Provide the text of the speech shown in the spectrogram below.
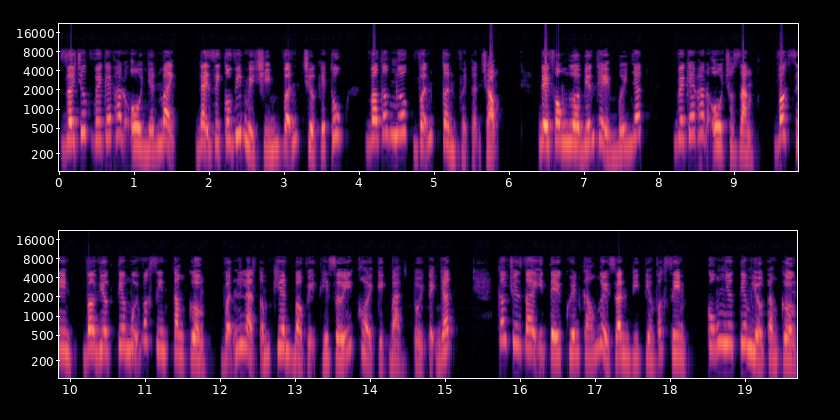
giới chức WHO nhấn mạnh đại dịch COVID-19 vẫn chưa kết thúc và các nước vẫn cần phải thận trọng. Để phòng ngừa biến thể mới nhất, WHO cho rằng vaccine và việc tiêm mũi vaccine tăng cường vẫn là tấm khiên bảo vệ thế giới khỏi kịch bản tồi tệ nhất. Các chuyên gia y tế khuyến cáo người dân đi tiêm vaccine cũng như tiêm liều tăng cường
